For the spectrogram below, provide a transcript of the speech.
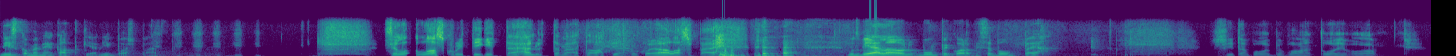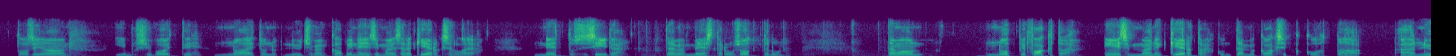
niska menee katki ja niin poispäin. Se la- laskuri tikittää hälyttävää tahtia koko ajan alaspäin. Mutta vielä on bumppikortissa bumppeja. Sitä voimme vaan toivoa. Tosiaan, Ibushi voitti Naiton New Japan Cupin ensimmäisellä kierroksella ja nettosi siitä tämän mestaruusottelun. Tämä on noppifakta ensimmäinen kerta, kun tämä kaksikko kohtaa ää, New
